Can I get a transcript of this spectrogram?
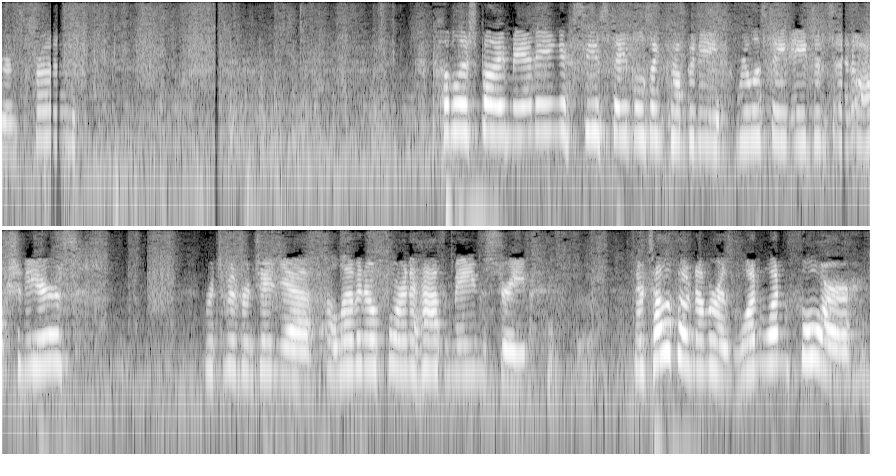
Immigrant's Friend. Published by Manning, C. Staples and Company, real estate agents and auctioneers. Richmond, Virginia, 1104 and a half Main Street. Their telephone number is 114.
